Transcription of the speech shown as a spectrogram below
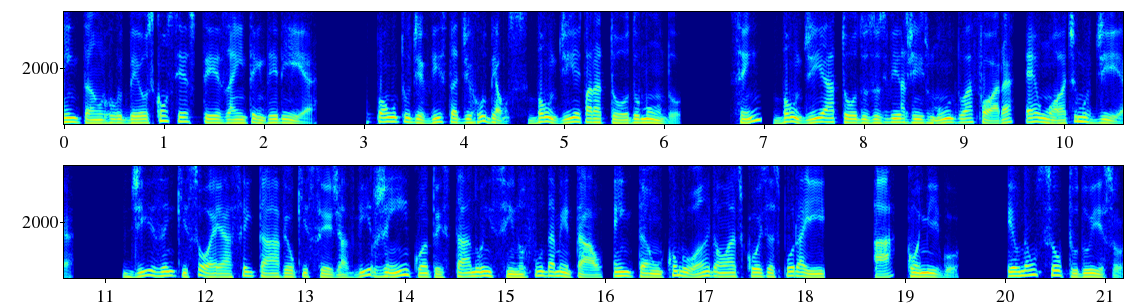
Então Rudeus com certeza entenderia. Ponto de vista de Rudeus. Bom dia para todo mundo. Sim, bom dia a todos os virgens mundo afora, é um ótimo dia. Dizem que só é aceitável que seja virgem enquanto está no ensino fundamental, então como andam as coisas por aí? Ah, comigo. Eu não sou tudo isso.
